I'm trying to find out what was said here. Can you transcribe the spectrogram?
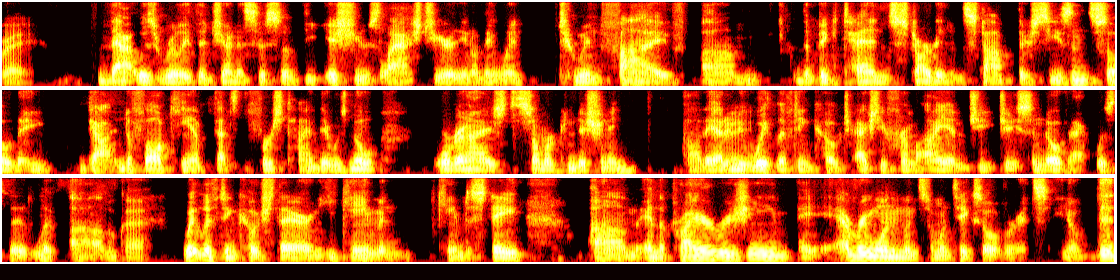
Right. that was really the genesis of the issues last year. You know, they went two and five. Um, the Big Ten started and stopped their season, so they got into fall camp. That's the first time there was no organized summer conditioning. Uh, they had a new weightlifting coach, actually from IMG. Jason Novak was the um, Okay. weightlifting coach there, and he came and came to state. Um, and the prior regime, everyone when someone takes over, it's you know the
